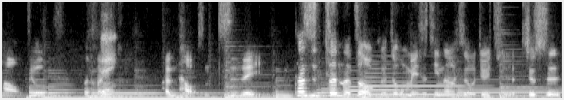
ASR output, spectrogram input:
好，就会很很好什么之类的。但是真的这首歌，就我每次听到的时候，我就会觉得就是，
